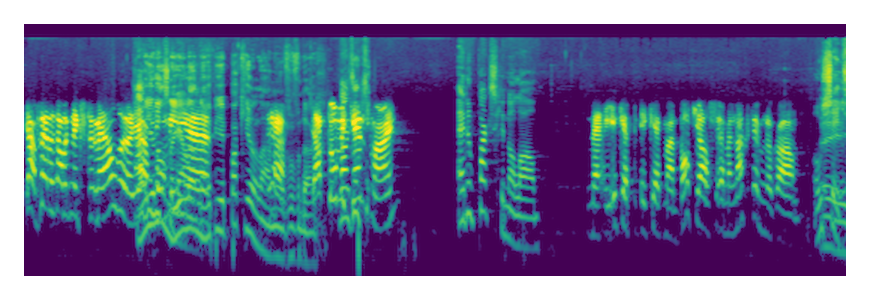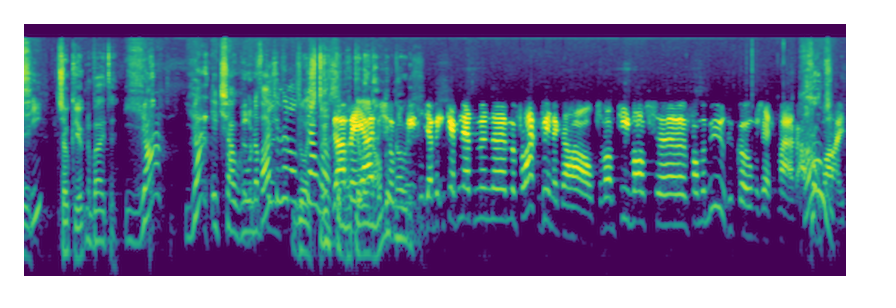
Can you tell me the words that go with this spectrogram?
ja, verder zal ik niks te melden. Ja, ah, meer. Jolanda, uh, heb je je pakje al aan eh, voor vandaag? Ja, Tommy kent je... mij. En hoe pak je al aan? Nee, ik heb, ik heb mijn badjas en mijn nachthemd nog aan. Oh, sexy. Zo kun je ook naar buiten. Ja? Ja, ik zou gewoon naar buiten gaan als ik Door jou was. heb je jij dus ook niet. Heb ik, heb net mijn, eh, mijn vlak binnengehaald, want die was eh, van de muur gekomen, zeg maar, afgewaaid.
